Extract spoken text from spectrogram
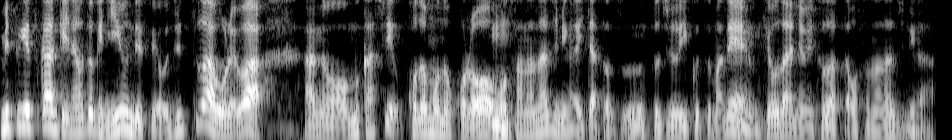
蜜月関係になるときに言うんですよ。実は俺は、あの、昔、子供の頃、うん幼馴染がいたと、ずーっと10いくつまで、うん兄弟のように育った幼馴染が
